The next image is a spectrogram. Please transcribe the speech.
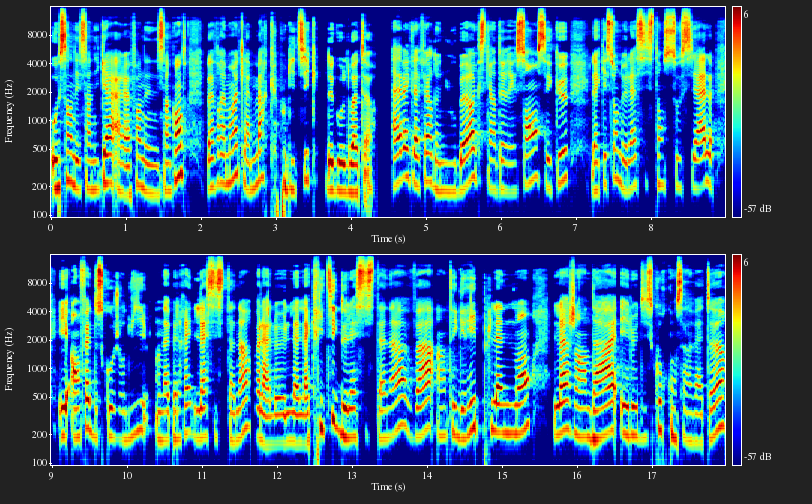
au sein des syndicats à la fin des années 50 va vraiment être la marque politique de Goldwater. Avec l'affaire de Newberg, ce qui est intéressant, c'est que la question de l'assistance sociale et en fait de ce qu'aujourd'hui on appellerait l'assistanat, voilà, la, critique de l'assistanat va intégrer pleinement l'agenda et le discours conservateur.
